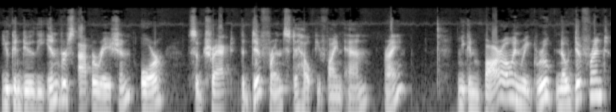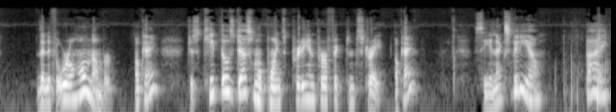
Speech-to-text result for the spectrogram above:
you can do the inverse operation or subtract the difference to help you find n, right? And you can borrow and regroup no different than if it were a whole number, okay? Just keep those decimal points pretty and perfect and straight, okay? See you next video. Bye.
